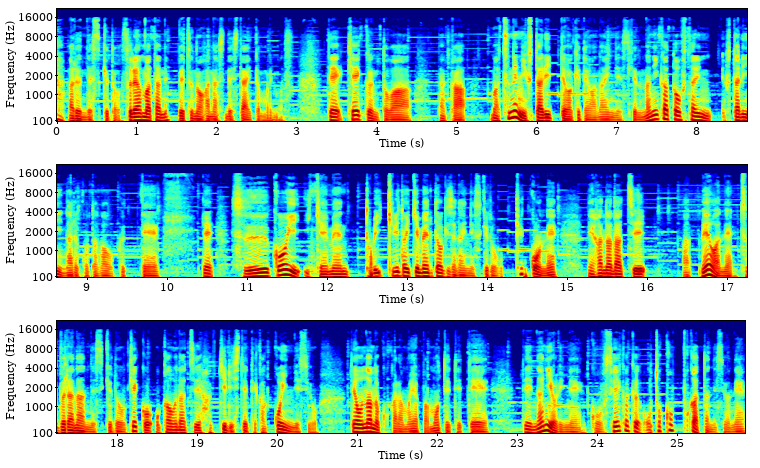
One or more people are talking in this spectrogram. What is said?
あるんですけど、それはまたね、別のお話でしたいと思います。で、ケイ君とは、なんか、まあ、常に2人ってわけではないんですけど何かと2人 ,2 人になることが多くってですごいイケメンとびっきりのイケメンってわけじゃないんですけど結構ね目鼻立ちあ目はねつぶらなんですけど結構お顔立ちはっきりしててかっこいいんですよ。で女の子からもやっぱモテててで何よりねこう性格男っぽかったんですよね。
